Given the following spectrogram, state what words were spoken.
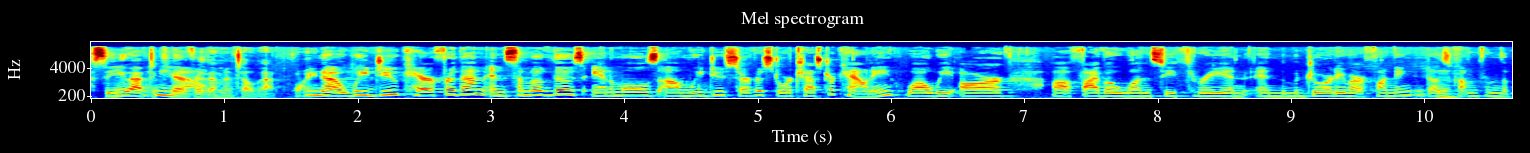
So you have to care no. for them until that point. No, we do care for them, and some of those animals um, we do service Dorchester County. While we are uh, 501c3 and, and the majority of our funding does mm -hmm. come from the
